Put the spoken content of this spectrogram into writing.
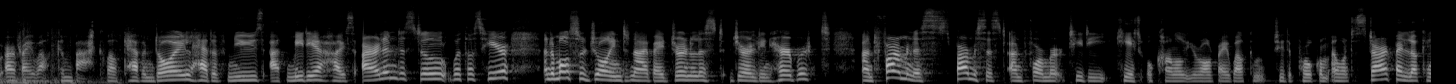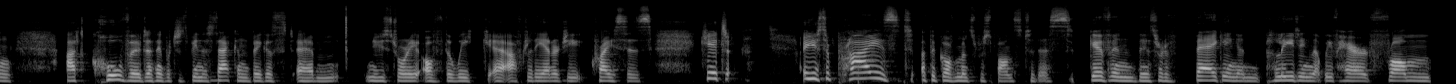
You are very welcome back. Well, Kevin Doyle, head of news at Media House Ireland, is still with us here. And I'm also joined now by journalist Geraldine Herbert and pharmacist, pharmacist and former TD Kate O'Connell. You're all very welcome to the programme. I want to start by looking at COVID, I think, which has been the second biggest um, news story of the week uh, after the energy crisis. Kate, Are you surprised at the government's response to this, given the sort of begging and pleading that we've heard from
